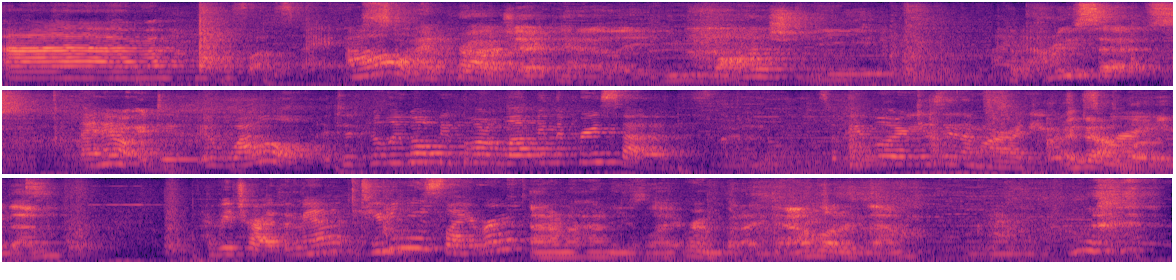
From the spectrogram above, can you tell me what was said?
Um, what was last night? Oh, Side project, Natalie. You launched the the know. presets. I know it did it well. It did really well. People are loving the presets, I know. so people are using them already. I downloaded great. them. Have you tried them yet? Do you even use Lightroom? I don't know how to use Lightroom, but I downloaded them.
